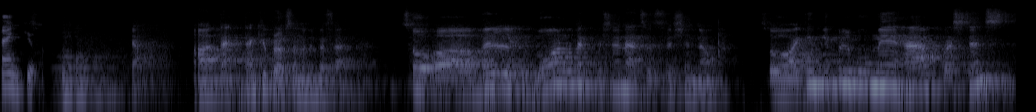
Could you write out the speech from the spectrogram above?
Thank you. So, yeah, uh, th thank you, Professor Madhukar. So uh, we'll go on to the question and answer session now. So I think people who may have questions,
